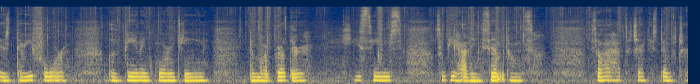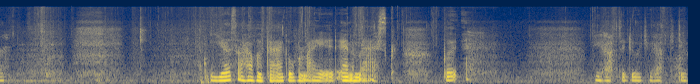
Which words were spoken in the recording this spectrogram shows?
is day four of being in quarantine, and my brother, he seems to be having symptoms. So I have to check his temperature. Yes, I have a bag over my head and a mask, but you have to do what you have to do.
